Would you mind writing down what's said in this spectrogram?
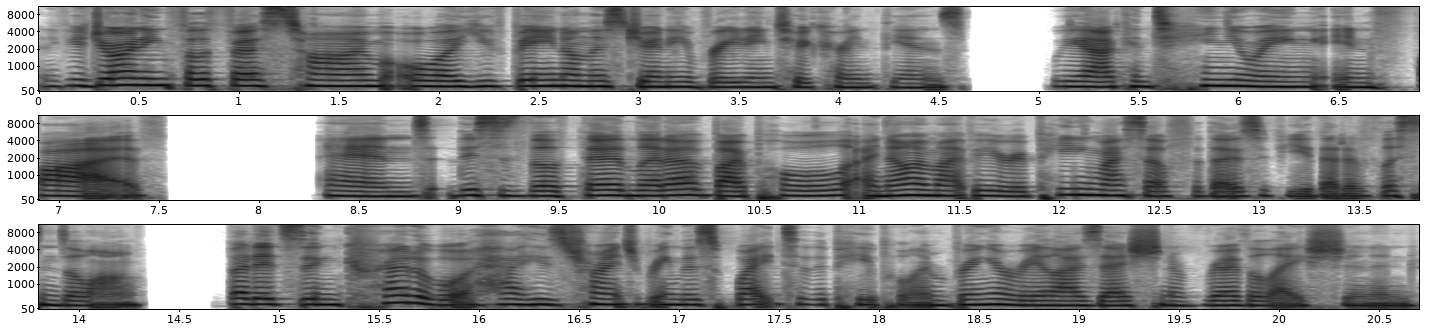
And if you're joining for the first time or you've been on this journey of reading 2 Corinthians, we are continuing in 5. And this is the third letter by Paul. I know I might be repeating myself for those of you that have listened along, but it's incredible how he's trying to bring this weight to the people and bring a realization of revelation and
